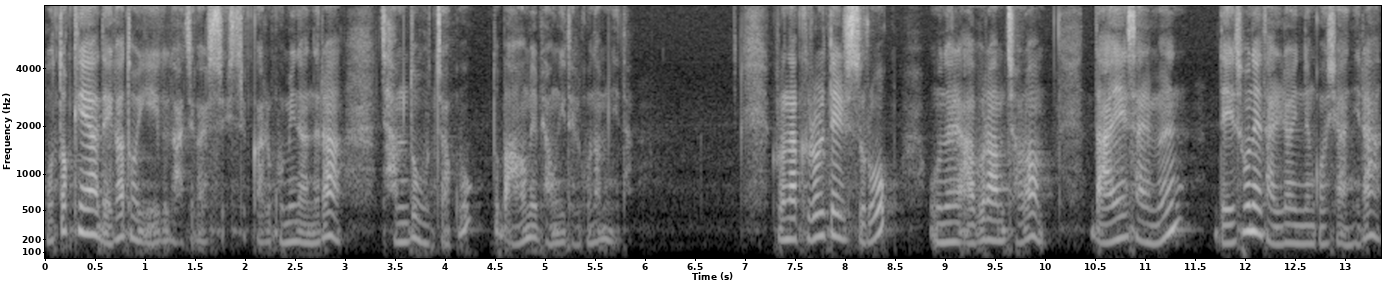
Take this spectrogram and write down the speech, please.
어떻게 해야 내가 더 이익을 가져갈 수 있을까를 고민하느라 잠도 못 자고 또 마음의 병이 들곤 합니다. 그러나 그럴 때일수록 오늘 아브라함처럼 나의 삶은 내 손에 달려 있는 것이 아니라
